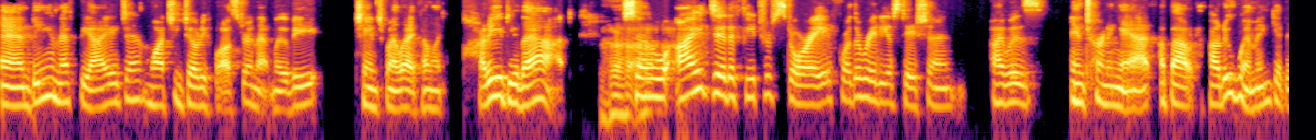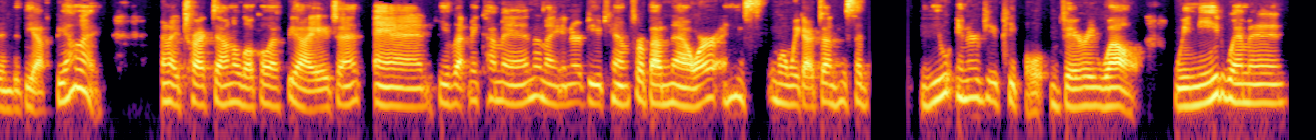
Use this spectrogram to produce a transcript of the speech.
And being an FBI agent, watching Jodie Foster in that movie changed my life. I'm like, how do you do that? so I did a feature story for the radio station I was interning at about how do women get into the FBI and I tracked down a local FBI agent and he let me come in and I interviewed him for about an hour. And when we got done, he said, you interview people very well. We need women.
